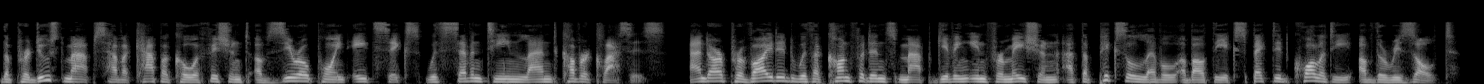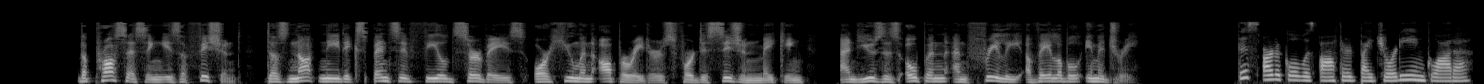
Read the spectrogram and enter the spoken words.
The produced maps have a kappa coefficient of 0.86 with 17 land cover classes, and are provided with a confidence map giving information at the pixel level about the expected quality of the result. The processing is efficient, does not need expensive field surveys or human operators for decision making, and uses open and freely available imagery. This article was authored by Jordi Inglada,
